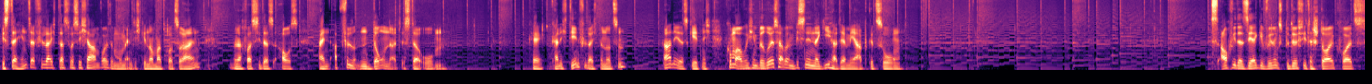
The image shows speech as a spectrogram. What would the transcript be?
Ist dahinter vielleicht das, was ich haben wollte? Moment, ich gehe nochmal kurz rein. Nach was sieht das aus? Ein Apfel und ein Donut ist da oben. Okay, kann ich den vielleicht benutzen? Ah, nee, das geht nicht. Guck mal, wo ich ihn berührt habe, ein bisschen Energie hat er mir abgezogen. Ist auch wieder sehr gewöhnungsbedürftig, das Steuerkreuz,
